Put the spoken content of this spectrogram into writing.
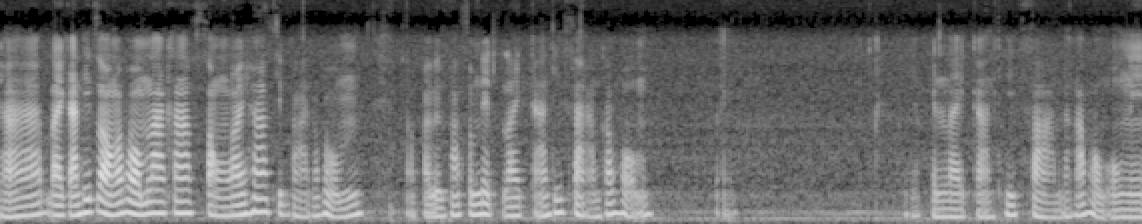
ครับรายการที่สองครับผมราคาสองร้อยห้าสิบาทครับผม ต่อไปเป็นพระสมเด็จรายการที่สามครับผมเป็นรายการที่สามนะครับผมองค์นี้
